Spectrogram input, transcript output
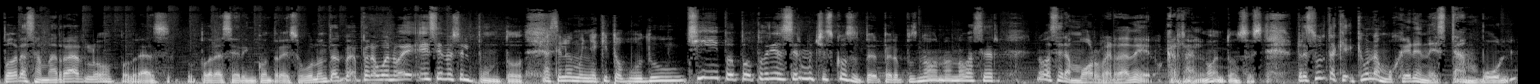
Podrás amarrarlo, podrás, podrás ser en contra de su voluntad, pero, pero bueno, e- ese no es el punto. Hacerle un muñequito vudú. Sí, po- po- podrías hacer muchas cosas, pero, pero, pues no, no, no va a ser, no va a ser amor verdadero, carnal, ¿no? Entonces, resulta que, que una mujer en Estambul,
